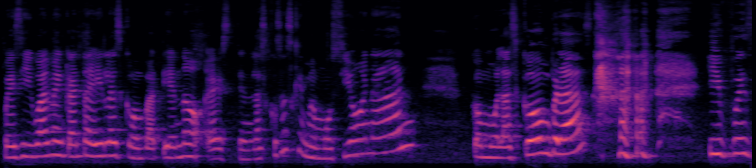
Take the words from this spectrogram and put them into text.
pues igual me encanta irles compartiendo este, las cosas que me emocionan, como las compras. y pues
